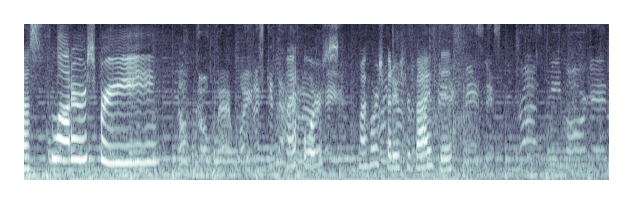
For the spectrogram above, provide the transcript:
a slaughter spree. Don't go that way. Let's get My hell out of horse, my horse better survive this. Trust me, Morgan.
